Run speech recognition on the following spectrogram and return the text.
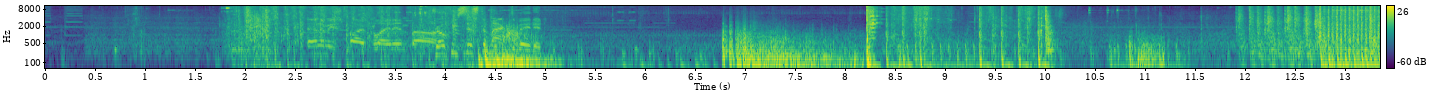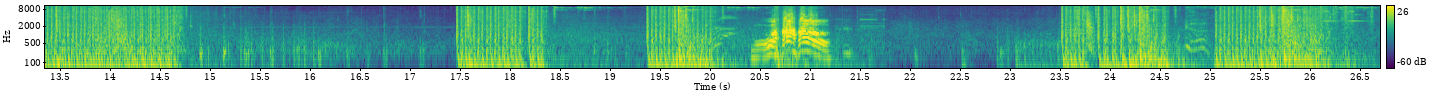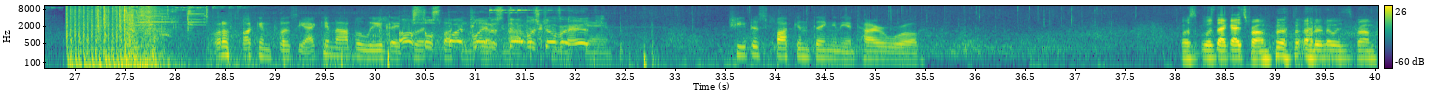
Enemy spy plane inbound. Trophy system activated. wow! What a fucking pussy. I cannot believe they Hostile put spy fucking plane established overhead. game. Cheapest fucking thing in the entire world. Where's, where's that guy's from? I don't know where he's from.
